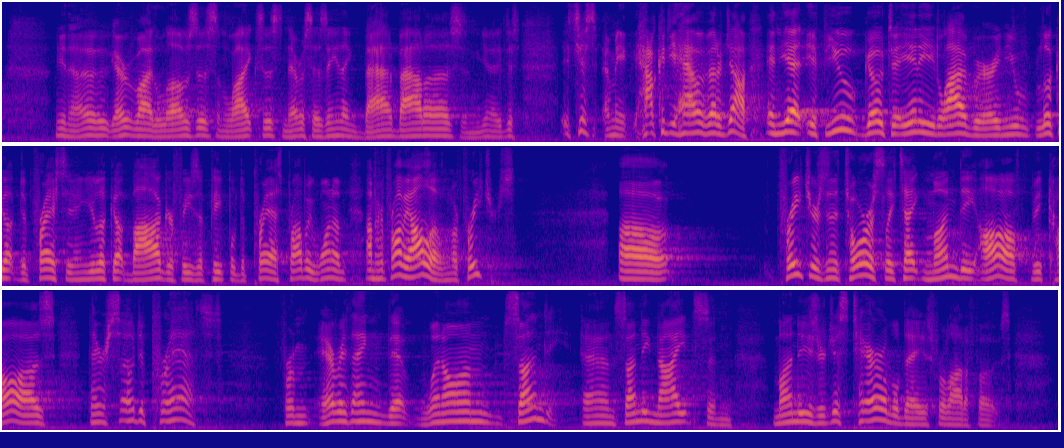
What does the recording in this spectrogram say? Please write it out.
you know everybody loves us and likes us and never says anything bad about us and you know just it's just i mean how could you have a better job? And yet if you go to any library and you look up depression and you look up biographies of people depressed probably one of them i mean probably all of them are preachers. Uh, preachers notoriously take monday off because they're so depressed from everything that went on Sunday and Sunday nights and Mondays are just terrible days for a lot of folks.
